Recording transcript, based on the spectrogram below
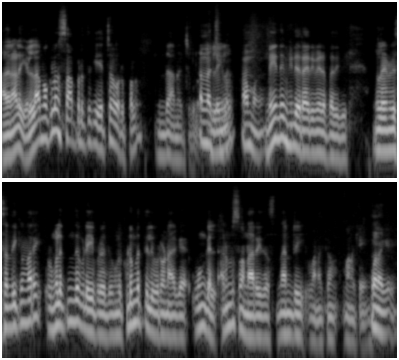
அதனால் எல்லா மக்களும் சாப்பிட்றதுக்கு ஏற்ற ஒரு பழம் இந்த அணைச்சு பழம். இல்லைங்களா? ஆமாங்க. மீண்டும் மீண்டும் அறிவியல் பதிவு உங்களை என்னுடைய சந்திக்கும் வரை உங்களை இருந்து விடைபெறுவது உங்கள் குடும்பத்தில் ஒருவனாக உங்கள் அன்பு சொன்ன ஹரிதாஸ் நன்றி வணக்கம் வணக்கம். வணக்கம்.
